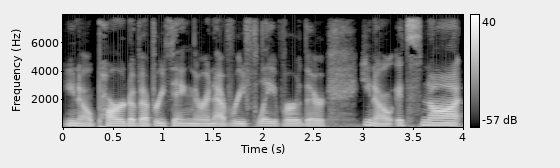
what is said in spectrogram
you know, part of everything. They're in every flavor. They're, you know, it's not.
